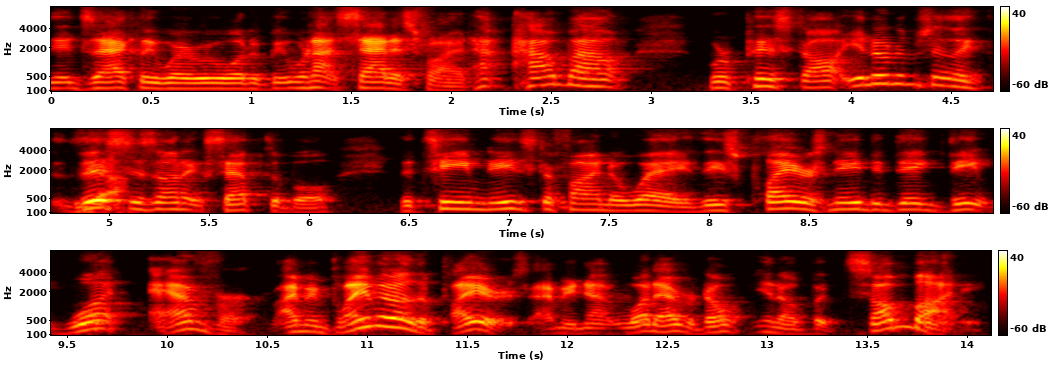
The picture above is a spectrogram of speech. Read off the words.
exactly where we want to be. We're not satisfied." How, how about we're pissed off? You know what I'm saying? Like, this is unacceptable. The team needs to find a way. These players need to dig deep. Whatever. I mean, blame it on the players. I mean, not whatever. Don't you know? But somebody,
